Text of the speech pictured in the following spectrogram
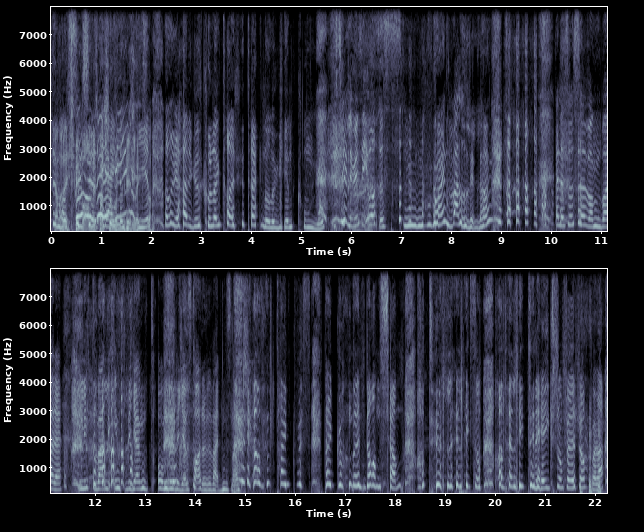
det var sauene skulle kjøre egen bil. liksom. Herregud, hvor langt har teknologien kommet? Tydeligvis i Åses mind veldig langt. Eller så er sauene bare litt vel intelligent og muligens tar over verden snart. Ja, men tenk, hvis, tenk om den dagen kommer at du liksom hadde en litt treig sjåfør framfor deg,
